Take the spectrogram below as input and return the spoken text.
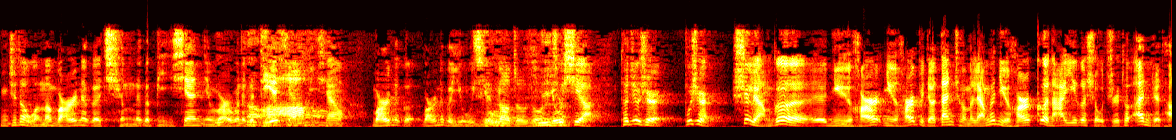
你知道我们玩那个请那个笔仙，你玩过那个碟仙啊笔仙吗？玩那个玩那个游戏游戏啊，它就是不是是两个呃女孩，女孩比较单纯嘛，两个女孩各拿一个手指头按着它，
